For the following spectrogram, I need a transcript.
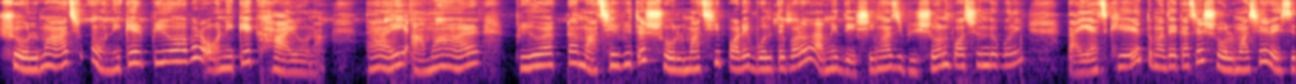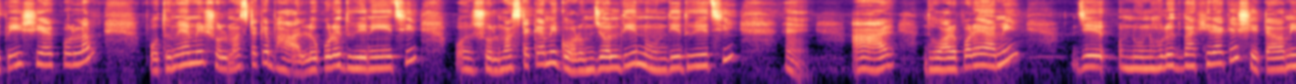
শোল মাছ অনেকের প্রিয়, আবার অনেকে খায়ও না। তাই আমার প্রিয় একটা মাছের ভিতর শোল মাছই পরে বলতে পারো। আমি দেশি মাছ ভীষণ পছন্দ করি। তাই আজকে তোমাদের কাছে শোল মাছের রেসিপি শেয়ার করলাম। প্রথমে আমি শোল মাছটাকে ভালো করে ধুয়ে নিয়েছি। শোল মাছটাকে আমি গরম জল দিয়ে নুন দিয়ে ধুয়েছি। হ্যাঁ আর ধোয়ার পরে আমি যে নুন হলুদ মাখি রাখে সেটাও আমি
